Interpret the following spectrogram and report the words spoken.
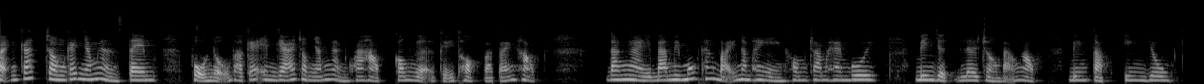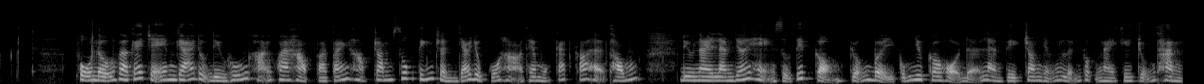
Khoảng cách trong các nhóm ngành STEM, phụ nữ và các em gái trong nhóm ngành khoa học, công nghệ, kỹ thuật và toán học. Đăng ngày 31 tháng 7 năm 2020, biên dịch Lê Trần Bảo Ngọc, biên tập Yên Du. Phụ nữ và các trẻ em gái được điều hướng khỏi khoa học và toán học trong suốt tiến trình giáo dục của họ theo một cách có hệ thống. Điều này làm giới hạn sự tiếp cận, chuẩn bị cũng như cơ hội để làm việc trong những lĩnh vực này khi trưởng thành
